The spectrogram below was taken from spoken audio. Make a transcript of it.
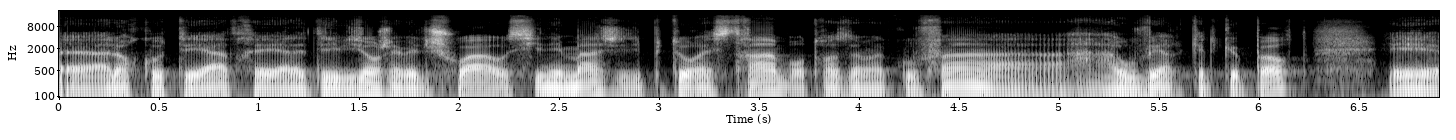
Alors qu'au théâtre et à la télévision, j'avais le choix. Au cinéma, j'étais plutôt restreint. Bon, Trois hommes à couffin a, a ouvert quelques portes et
